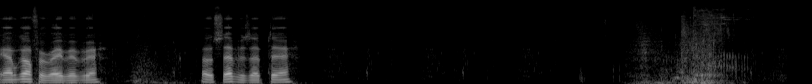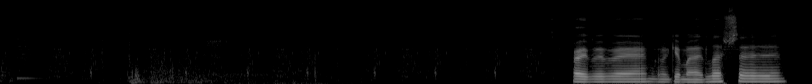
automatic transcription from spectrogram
Yeah, I'm going for right river. Oh, Seth is up there. Right river. I'm gonna get my left side.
